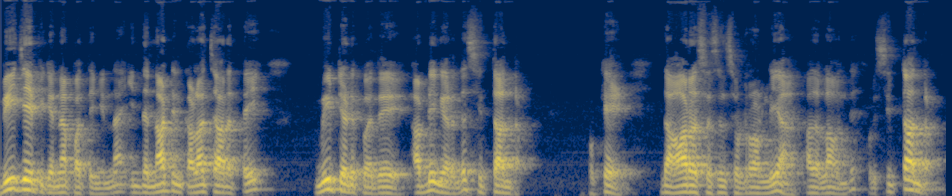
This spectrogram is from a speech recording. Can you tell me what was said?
பிஜேபிக்கு என்ன பார்த்தீங்கன்னா இந்த நாட்டின் கலாச்சாரத்தை மீட்டெடுப்பது அப்படிங்கிறது சித்தாந்தம். ஓகே. இந்த ஆர்எஸ்எஸ்ன்னு சொல்கிறோம் இல்லையா? அதெல்லாம் வந்து ஒரு சித்தாந்தம்.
